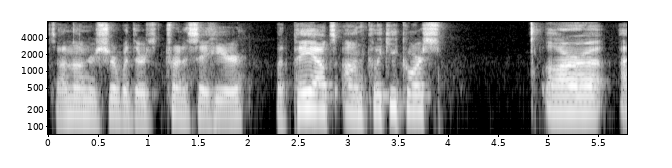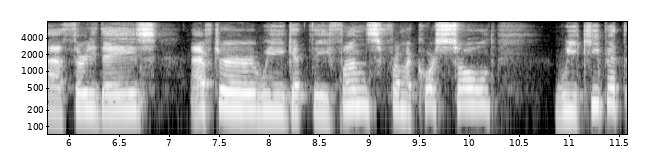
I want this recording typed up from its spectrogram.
so I'm not really sure what they're trying to say here but payouts on click ecourse are uh, 30 days. After we get the funds from a course sold we keep it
